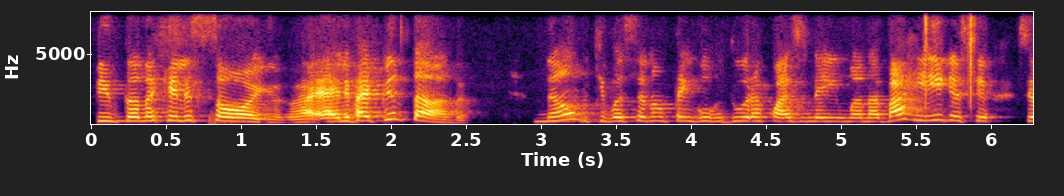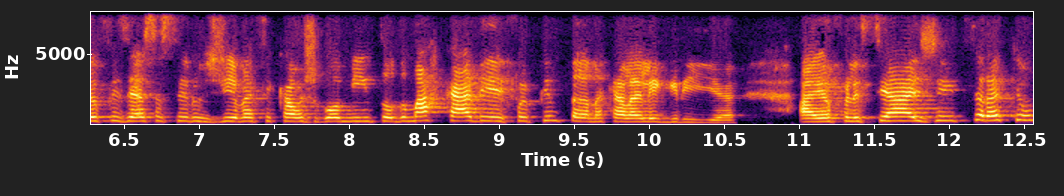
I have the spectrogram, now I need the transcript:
Pintando aquele sonho. Aí ele vai pintando. Não, porque você não tem gordura quase nenhuma na barriga. Se, se eu fizer essa cirurgia, vai ficar os gominhos todo marcado. E ele foi pintando aquela alegria. Aí eu falei assim: ai, gente, será que eu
